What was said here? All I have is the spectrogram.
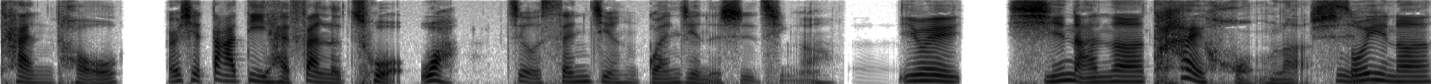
砍头。而且大地还犯了错，哇！这有三件很关键的事情啊。因为西南呢太红了，所以呢，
